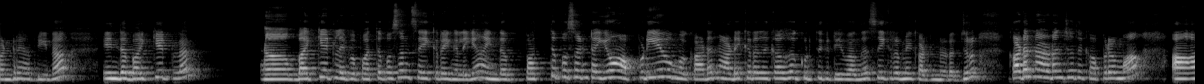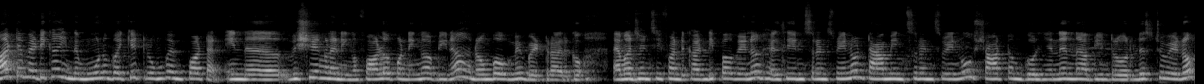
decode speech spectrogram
பண்ணுறேன் அப்படின்னா, இந்த பக்கெட்டில் பக்கெட்டில் இப்போ பத்து பர்சன்ட் சேர்க்குறீங்க இல்லையா? இந்த பத்து பர்சன்ட்டையும் அப்படியே உங்கள் கடன் அடைக்கிறதுக்காக கொடுத்துக்கிட்டேவாங்க சீக்கிரமே கடன் அடைஞ்சிரும். கடன் அடைஞ்சதுக்கு அப்புறமா இந்த மூணு பக்கெட் ரொம்ப இம்பார்ட்டன்ட். இந்த விஷயங்களை நீங்கள் ஃபாலோ பண்ணீங்க அப்படின்னா, ரொம்பவுமே பெட்டராக இருக்கும். எமர்ஜென்சி ஃபண்ட் கண்டிப்பாக வேணும். ஹெல்த் இன்சூரன்ஸ் வேணும். டேர்ம் இன்சூரன்ஸ் வேணும். ஷார்ட் டேர்ம் கோல் என்னென்ன அப்படின்ற ஒரு லிஸ்ட் வேணும்.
